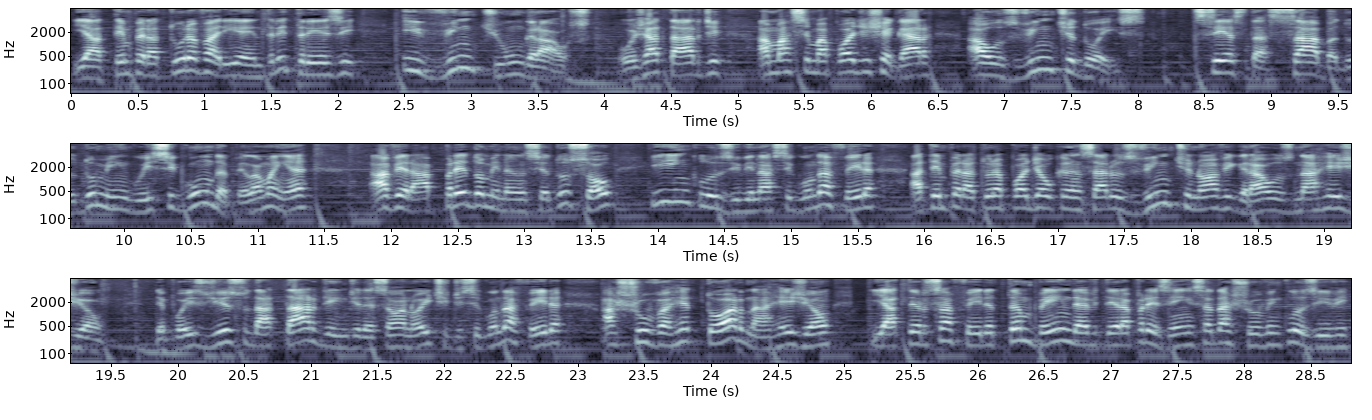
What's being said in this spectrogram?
e a temperatura varia entre 13 e 21 graus. Hoje à tarde, a máxima pode chegar aos 22. Sexta, sábado, domingo e segunda pela manhã haverá predominância do sol e, inclusive na segunda-feira, a temperatura pode alcançar os 29 graus na região. Depois disso, da tarde em direção à noite de segunda-feira, a chuva retorna à região e a terça-feira também deve ter a presença da chuva, inclusive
